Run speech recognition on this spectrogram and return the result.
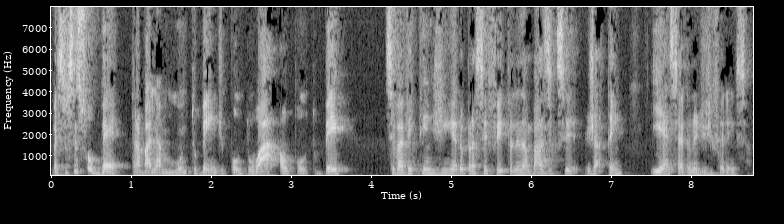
Mas se você souber trabalhar muito bem de ponto A ao ponto B, você vai ver que tem dinheiro para ser feito ali na base que você já tem. E essa é a grande diferença.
